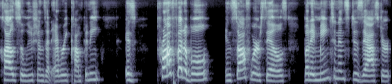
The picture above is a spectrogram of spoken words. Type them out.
cloud solutions at every company is profitable in software sales, but a maintenance disaster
